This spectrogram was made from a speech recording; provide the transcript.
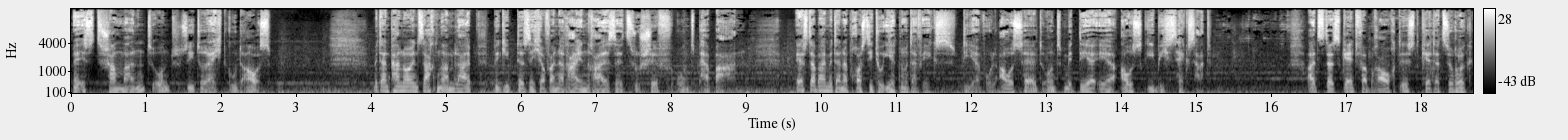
Er ist charmant und sieht recht gut aus. Mit ein paar neuen Sachen am Leib begibt er sich auf eine Reihenreise zu Schiff und per Bahn. Er ist dabei mit einer Prostituierten unterwegs, die er wohl aushält und mit der er ausgiebig Sex hat. Als das Geld verbraucht ist, kehrt er zurück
